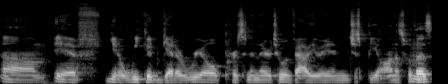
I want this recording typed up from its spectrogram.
um, if you know we could get a real person in there to evaluate and just be honest with Hmm. us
